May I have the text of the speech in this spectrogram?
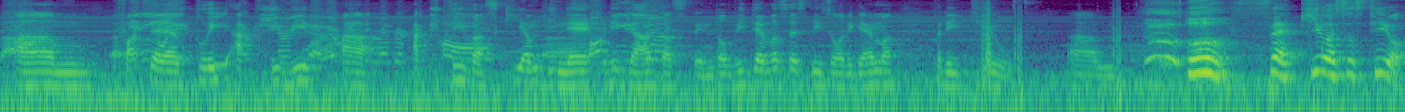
um, fakte pli aktivi, uh, aktivas kiam vi ne rigardas nin do vi devas esti zorgema pri tiu um, oh, fek, kio estas tio?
